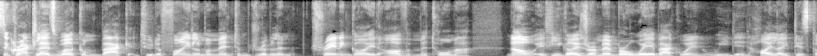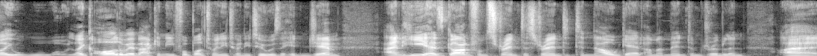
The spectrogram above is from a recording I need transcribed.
the crack, lads? Welcome back to the final momentum dribbling training guide of Mitoma. Now, if you guys remember way back when, we did highlight this guy like all the way back in eFootball 2022 as a hidden gem, and he has gone from strength to strength to now get a momentum dribbling uh,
